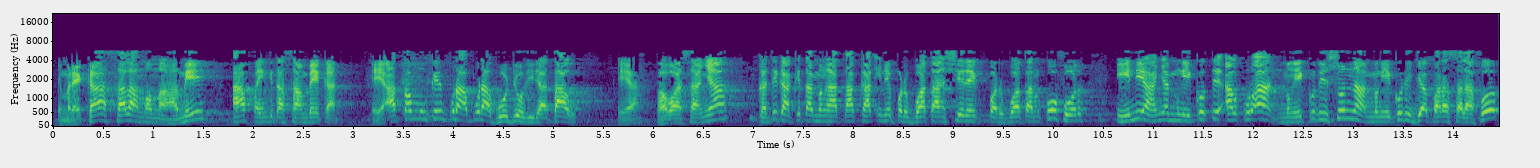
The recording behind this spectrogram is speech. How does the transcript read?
ya, mereka salah memahami apa yang kita sampaikan. Ya, atau mungkin pura-pura bodoh tidak tahu. Ya, bahwasanya ketika kita mengatakan ini perbuatan syirik, perbuatan kufur, ini hanya mengikuti Al-Quran, mengikuti sunnah, mengikuti jak para salafus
